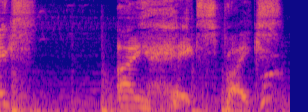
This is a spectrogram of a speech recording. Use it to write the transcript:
Spikes? I hate spikes.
